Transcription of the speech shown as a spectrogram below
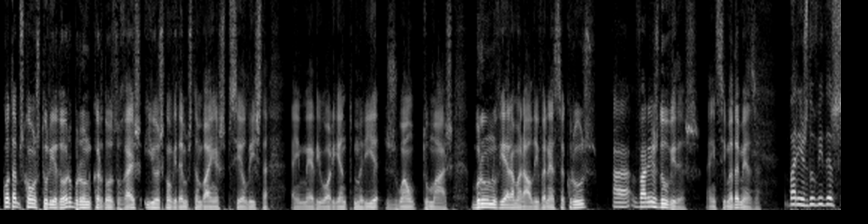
Contamos com o historiador Bruno Cardoso Reis e hoje convidamos também a especialista em Médio Oriente Maria João Tomás. Bruno Vieira Amaral e Vanessa Cruz, há várias dúvidas em cima da mesa. Várias dúvidas,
